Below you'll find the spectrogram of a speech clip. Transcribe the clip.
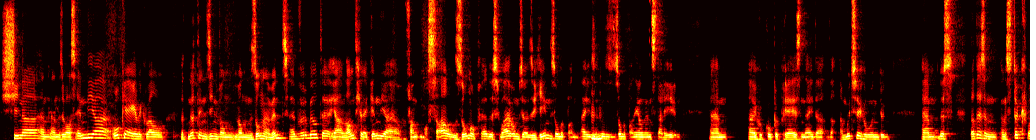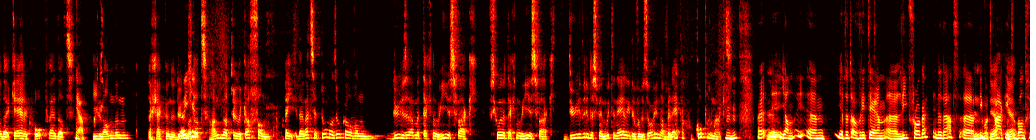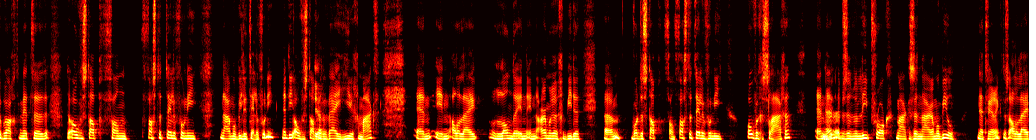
China en, en zoals India ook eigenlijk wel het nut inzien van, van zon en wind, hè, bijvoorbeeld. Hè. Ja, een land gelijk India vangt massaal zon op. Hè, dus waarom zouden ze geen zonnepan mm zonnepanelen installeren? Um, uh, goedkope prijzen, hè, dat, dat, dat moet ze gewoon doen. Um, dus dat is een, een stuk wat ik eigenlijk hoop, hè, dat ja. die landen dat gaan kunnen doen. Maar dat hangt natuurlijk af van... Hey, daarnet zei Thomas ook al van duurzame technologie is vaak schone technologie is vaak duurder, dus wij moeten eigenlijk ervoor zorgen dat beleid dat goedkoper maakt. Mhm. maar, eh, Jan, um, je hebt het over die term uh, leapfroggen, inderdaad. Uh, die wordt vaak in verband gebracht met uh, de overstap van vaste telefonie naar mobiele telefonie. Die overstap hebben wij hier gemaakt. En in allerlei landen, in, in armere gebieden, um, wordt de stap van vaste telefonie overgeslagen en mm hebben ze een leapfrog, maken ze naar een mobiel netwerk. Dus allerlei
